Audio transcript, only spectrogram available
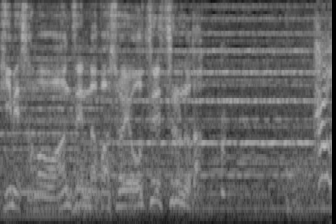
姫様を安全な場所へお連れするのだ。はい。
